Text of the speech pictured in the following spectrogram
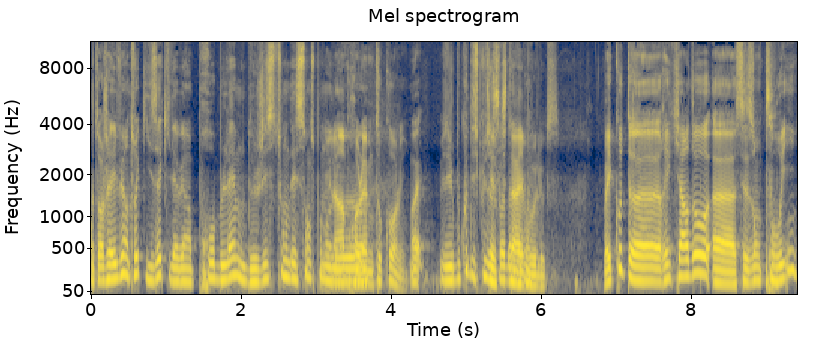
Attends, j'avais vu un truc qui disait qu'il avait un problème de gestion d'essence pendant Il le. a un problème tout court, lui. Ouais, j'ai eu beaucoup d'excuses à Qu'est-ce qui t'arrive. Willux Bah écoute, euh, Ricciardo, euh, saison pourrie.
